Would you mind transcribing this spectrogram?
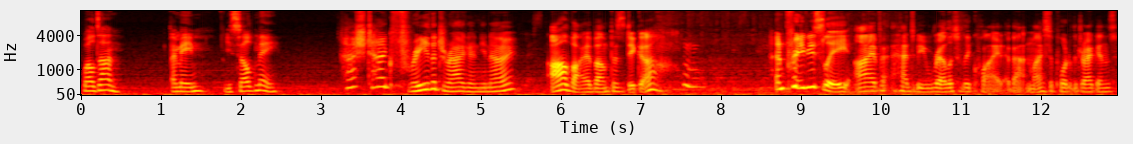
Well done. I mean, you sold me. Hashtag free the dragon, you know? I'll buy a bumper sticker. and previously, I've had to be relatively quiet about my support of the dragons.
